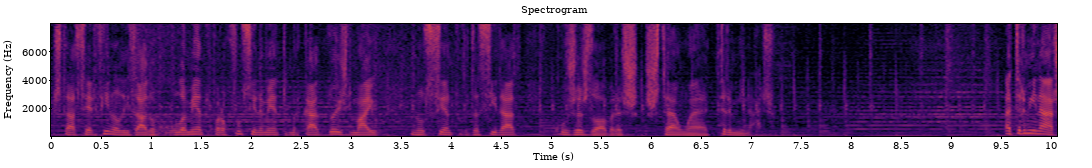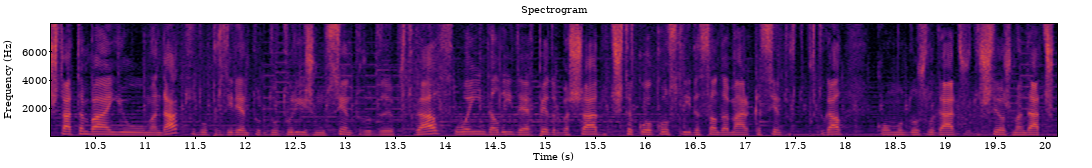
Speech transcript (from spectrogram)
que está a ser finalizado o regulamento para o funcionamento do mercado 2 de maio no centro da cidade, cujas obras estão a terminar. A terminar está também o mandato do presidente do Turismo Centro de Portugal. O ainda líder Pedro Machado destacou a consolidação da marca Centro de Portugal como um dos legados dos seus mandatos.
